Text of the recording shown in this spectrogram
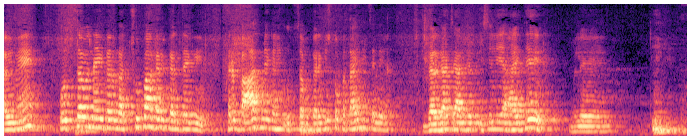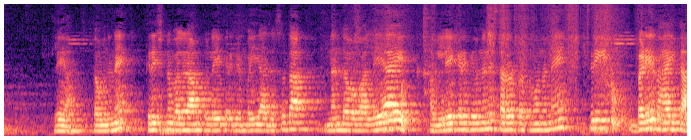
अभी मैं उत्सव नहीं करूँगा, छुपा कर कर देगी, फिर बाद में कहीं उत्सव करेगी इसको पता ही नहीं चलेगा। गर्गाचार्य तो इसीलिए आए थे, बोले, ठीक है, ले आओ। तब तो उन्होंने कृष्ण बलराम को लेकर के मैया जसोदा नंद बाबा ले आए, और लेकर के उन्होंने सर्वप्रथम उन्होंने श्री बड़े भाई का,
